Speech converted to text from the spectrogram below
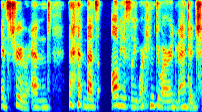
It's true, and that, that's obviously working to our advantage.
